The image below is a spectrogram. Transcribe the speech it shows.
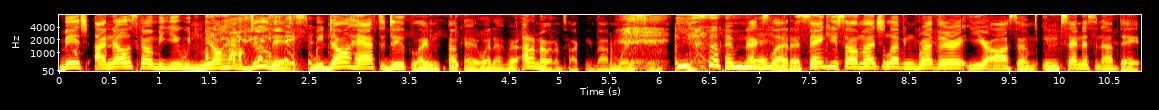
Bitch, I know it's gonna be you. We, we don't have to do this. We don't have to do like okay, whatever. I don't know what I'm talking about. I'm wasting. Next letter. Thank you so much, loving brother. You're awesome. And send us an update.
